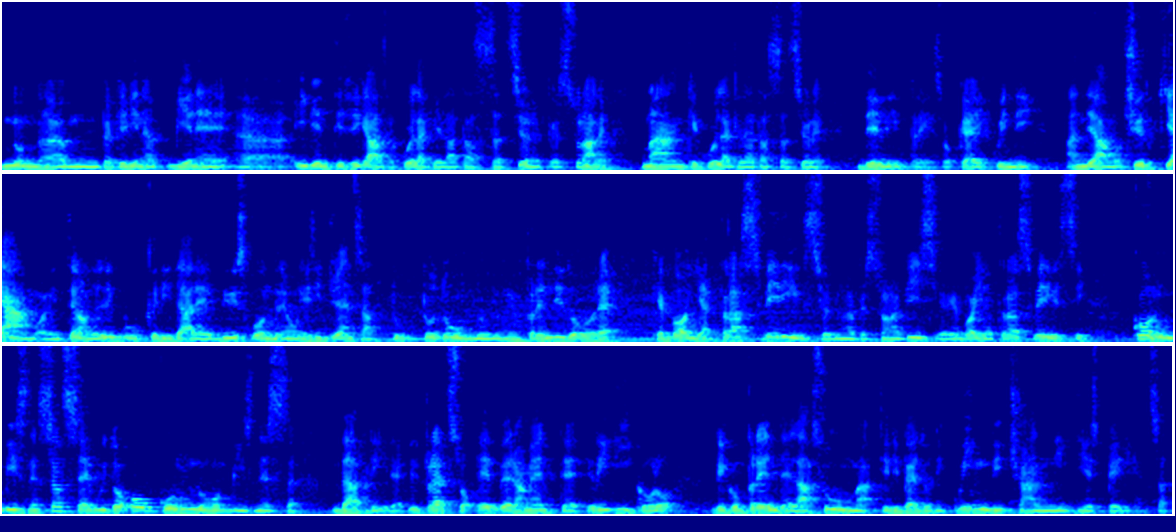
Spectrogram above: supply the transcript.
non, ehm, perché viene, viene uh, identificata quella che è la tassazione personale ma anche quella che è la tassazione dell'impresa ok? Quindi andiamo cerchiamo all'interno dell'ebook di, di rispondere a un'esigenza a tutto tondo di un imprenditore che voglia trasferirsi o di una persona fisica che voglia trasferirsi con un business al seguito o con un nuovo business da aprire. Il prezzo è veramente ridicolo, ricomprende la somma, ti ripeto, di 15 anni di esperienza.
